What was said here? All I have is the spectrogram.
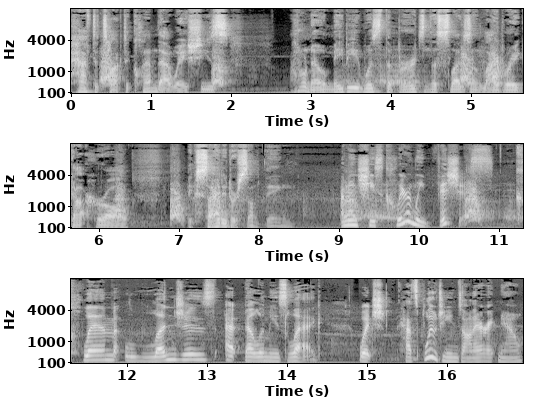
have to talk to Clem that way. She's I don't know, maybe it was the birds and the slugs in the library got her all excited or something. I mean, she's clearly vicious. Clem lunges at Bellamy's leg, which has blue jeans on it right now,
